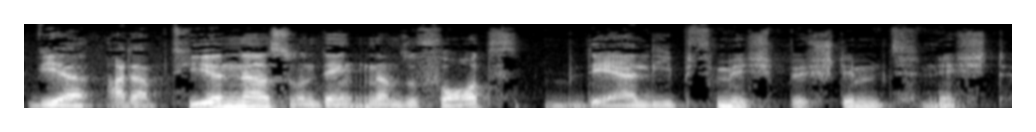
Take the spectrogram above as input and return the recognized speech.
Wir adaptieren das und denken dann sofort, der liebt mich bestimmt nicht.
